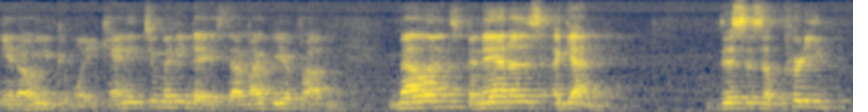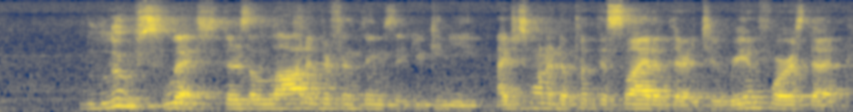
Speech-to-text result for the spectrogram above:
You know, you can, well, you can't eat too many days. That might be a problem. Melons, bananas, again, this is a pretty loose list. There's a lot of different things that you can eat. I just wanted to put this slide up there to reinforce that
